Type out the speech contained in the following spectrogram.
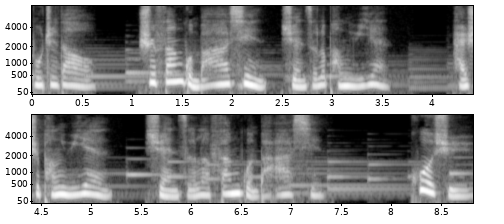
不知道是翻滚吧阿信选择了彭于晏，还是彭于晏选择了翻滚吧阿信。或许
